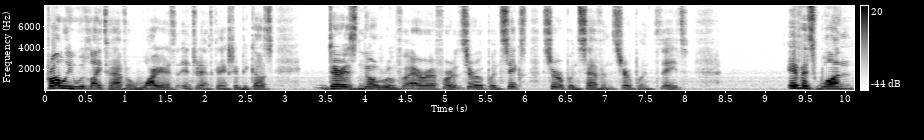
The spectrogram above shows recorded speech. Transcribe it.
probably would like to have a wired internet connection because there is no room for error for 0 0.6, 0 0.7, 0 0.8. If it's 1,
